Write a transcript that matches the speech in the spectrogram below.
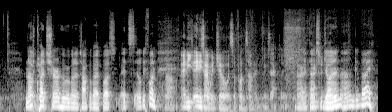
I'm not Love quite Joe. sure who we're going to talk about, but it's it'll be fun. Oh, any anytime with Joe, it's a fun time. Exactly. All right. Thanks for joining, and goodbye.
